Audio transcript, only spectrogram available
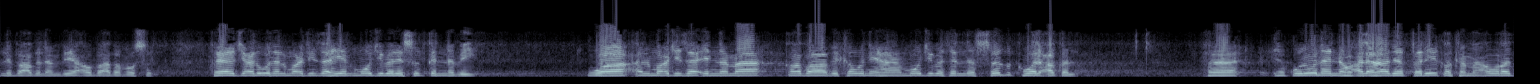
لبعض الأنبياء أو بعض الرسل. فيجعلون المعجزة هي الموجبة لصدق النبي. والمعجزة إنما قضى بكونها موجبة للصدق هو العقل فيقولون إنه على هذه الطريقة كما أورد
